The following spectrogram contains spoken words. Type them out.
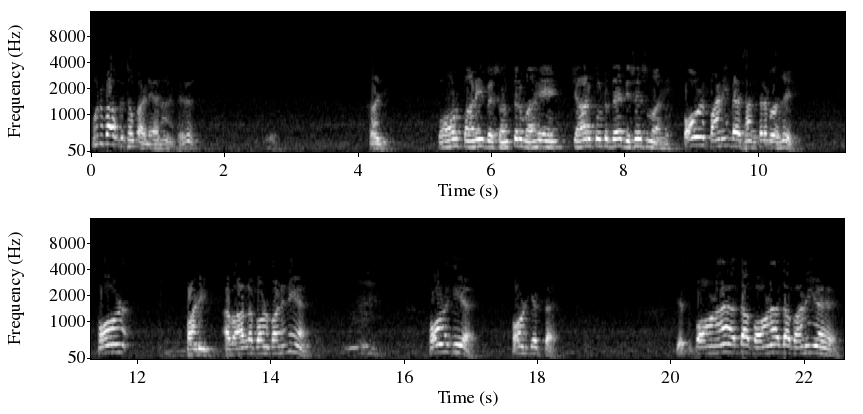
ਪੁੰਨ ਪਾਪ ਕਿੱਥੋਂ ਕਰ ਲਿਆ ਨਾ ਫਿਰ? ਹਾਂਜੀ। ਪੌਣ ਪਾਣੀ ਬਸੰਤਰ ਮਾਹੇ ਚਾਰ ਕੁੱਟ ਦੇ ਦਿਸੇ ਸਮਾਹੇ। ਪੌਣ ਪਾਣੀ ਦਾ ਸੰਤਰ ਬਸੇ ਪੌਣ ਪਾਣੀ ਅਬ ਆਲਾ ਪੌਣ ਪਾਣੀ ਨਹੀਂ ਹੈ? ਪੌਣ ਕੀ ਹੈ? ਪੌਣ ਚਿੱਤ ਹੈ। ਚਿੱਤ ਪੌਣ ਹੈ ਅੱਧਾ ਪੌਣ ਅੱਧਾ ਪਾਣੀ ਹੈ।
